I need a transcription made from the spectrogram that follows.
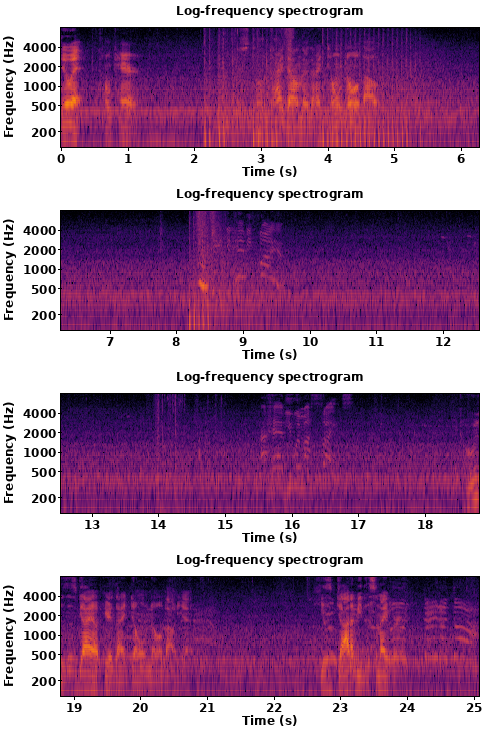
Do it. Don't care. There's still a guy down there that I don't know about. Taking heavy fire. I have you in my sights. Who is this guy up here that I don't know about yet? He's gotta be the sniper. Stay to die!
